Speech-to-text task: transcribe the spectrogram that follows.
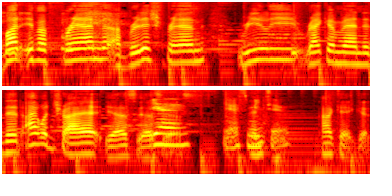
but if a friend, a British friend, really recommended it, I would try it. Yes, yes, yes. Yes. Yes, me And- too. Okay, good.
